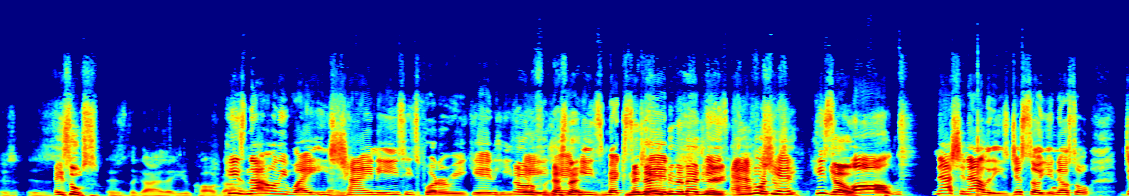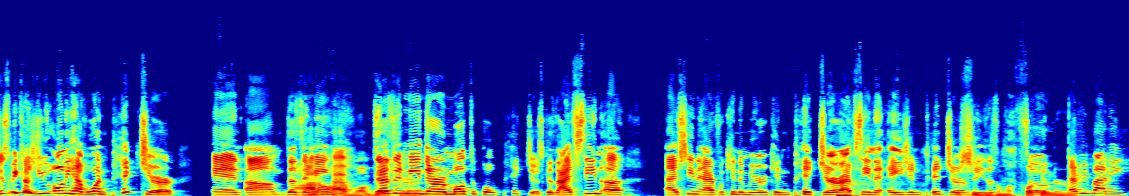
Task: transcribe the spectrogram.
is is, Jesus. is the guy that you call God. He's not only white. He's And he- Chinese. He's Puerto Rican. He's No, no, Asian. that's not- he's Mexican. now you've been imaginary. He's I knew she was- African. he's Yo. all nationalities. Just so you know. So just because you only have one picture and um doesn't I mean have one doesn't mean there are multiple pictures. Because I've seen a I've seen an African American picture. I've seen an Asian picture This of Jesus. So nerve. everybody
